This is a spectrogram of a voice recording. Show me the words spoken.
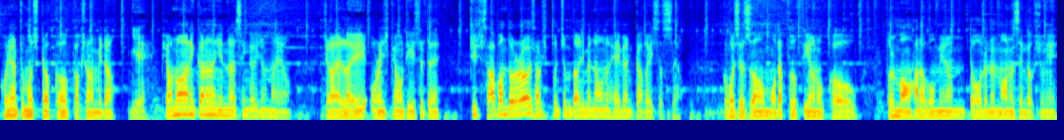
코리안 투머치 덕커 박찬호입니다. 예. 변화하니까는 옛날 생각이 좀 나요. 제가 LA 오렌지 카운티에 있을 때 74번 도로를 30분쯤 달리면 나오는 해변가가 있었어요. 그곳에서 모닥불 피워놓고 불멍 하다 보면 떠오르는 많은 생각 중에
